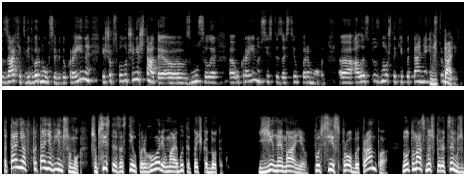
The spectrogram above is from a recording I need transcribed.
Захід відвернувся від України і щоб Сполучені Штати змусили Україну сісти за стіл перемовин. Але тут знову ж таки питання Питання, інструментів. питання, питання в іншому. Щоб сісти за стіл переговорів, має бути точка дотику. Її немає. По всі спроби Трампа. Ну от у нас ми ж перед цим ж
